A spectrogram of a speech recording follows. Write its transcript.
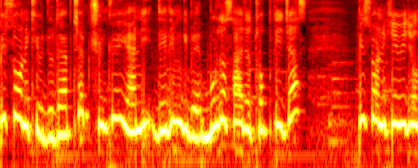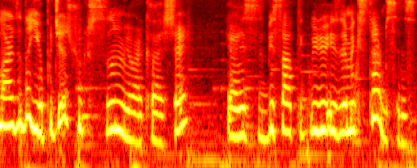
bir sonraki videoda yapacağım. Çünkü yani dediğim gibi burada sadece toplayacağız. Bir sonraki videolarda da yapacağız çünkü sığmıyor arkadaşlar. Yani siz bir saatlik video izlemek ister misiniz?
